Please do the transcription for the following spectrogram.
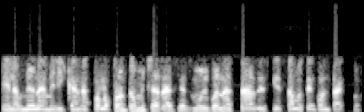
en la Unión Americana. Por lo pronto, muchas gracias, muy buenas tardes y estamos en contacto.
